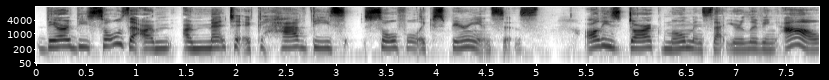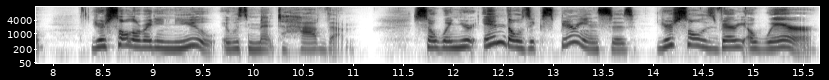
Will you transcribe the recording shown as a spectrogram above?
there are these souls that are, are meant to have these soulful experiences, all these dark moments that you're living out your soul already knew it was meant to have them. So when you're in those experiences, your soul is very aware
